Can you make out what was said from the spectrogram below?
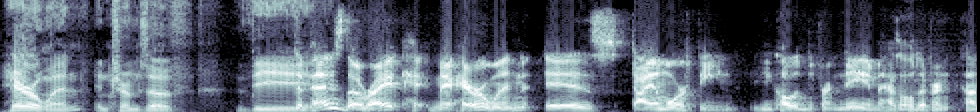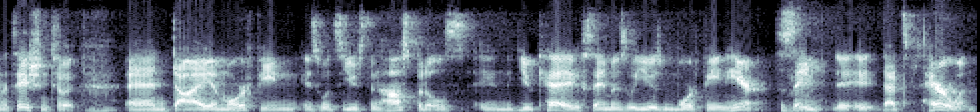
heroin in terms of the Depends though, right? Heroin is diamorphine. If you call it a different name, it has a whole different connotation to it. Mm-hmm. And diamorphine is what's used in hospitals in the UK, same as we use morphine here. It's the same. Mm-hmm. It, it- that's heroin.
